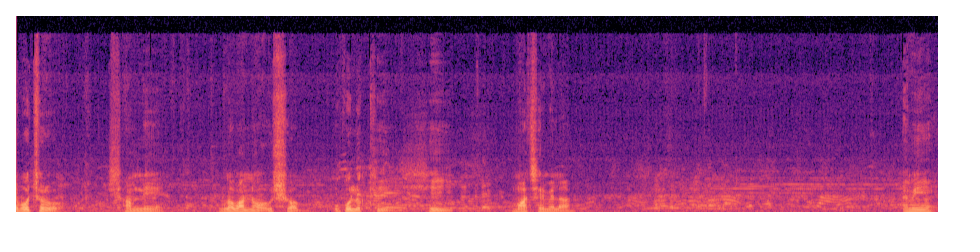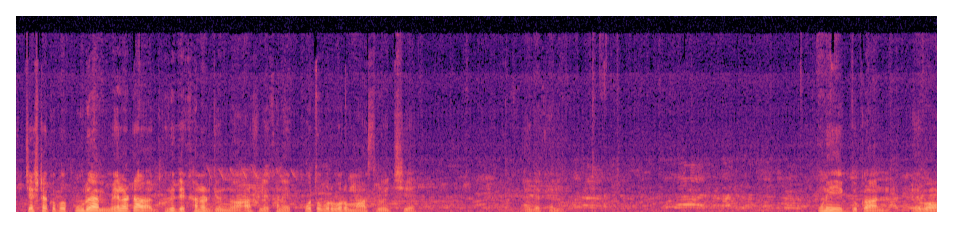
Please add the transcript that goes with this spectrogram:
এবছরও সামনে লবান্ন উৎসব উপলক্ষে সেই মাছের মেলা। আমি চেষ্টা করব পুরা মেলাটা ঘুরে দেখানোর জন্য। আসলে এখানে কত বড় বড় মাছ রয়েছে। দেখেন। অনেক দোকান এবং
